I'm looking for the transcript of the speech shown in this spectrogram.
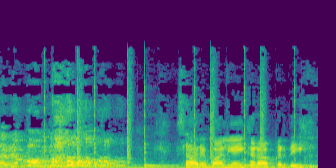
अरे मम्मा। सारे बाल यहीं खराब कर देगी।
